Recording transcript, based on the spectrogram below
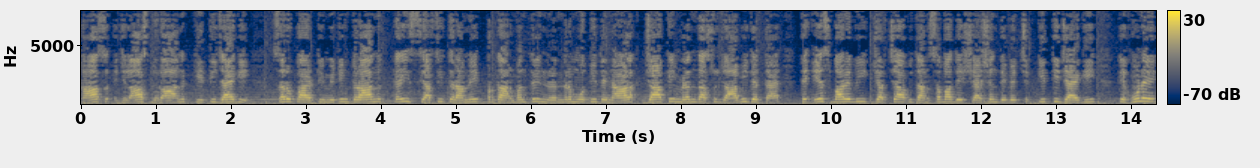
ਖਾਸ ਇਜਲਾਸ ਦੌਰਾਨ ਕੀਤੀ ਜਾਏਗੀ। ਸਰਵ ਪਾਰਟੀ ਮੀਟਿੰਗ ਦੌਰਾਨ ਕਈ ਸਿਆਸੀ ਧਿਰਾਂ ਨੇ ਪ੍ਰਧਾਨ ਮੰਤਰੀ ਨਰਿੰਦਰ ਮੋਦੀ ਦੇ ਨਾਲ ਜਾ ਕੇ ਮਿਲਣ ਦਾ ਸੁਝਾਅ ਵੀ ਦਿੱਤਾ ਹੈ ਤੇ ਇਸ ਬਾਰੇ ਵੀ ਚਰਚਾ ਵਿਧਾਨ ਸਭਾ ਦੇ ਸੈਸ਼ਨ ਦੇ ਵਿੱਚ ਕੀਤੀ ਜਾਏਗੀ ਤੇ ਹੁਣ ਇਹ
